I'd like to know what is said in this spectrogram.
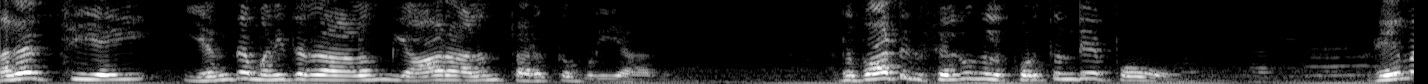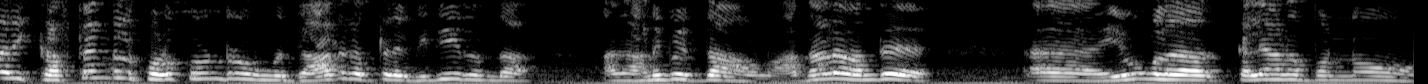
வளர்ச்சியை எந்த மனிதராலும் யாராலும் தடுக்க முடியாது. அது பாட்டுக்கு செல்வங்கள் கொடுத்துட்டே போகும். அதே மாதிரி கஷ்டங்கள் கொடுக்கணுன்ற உங்கள் ஜாதகத்தில் விதி இருந்தால் அதை அனுபவித்து தான் ஆகணும். அதனால் வந்து இவங்கள கல்யாணம் பண்ணும்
